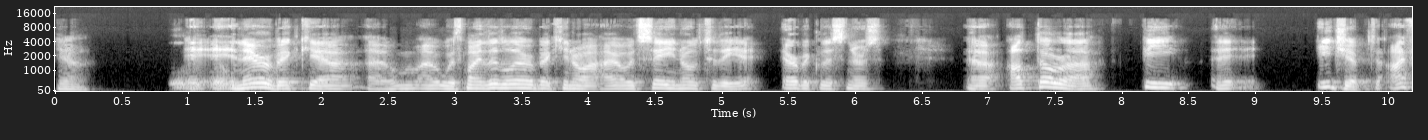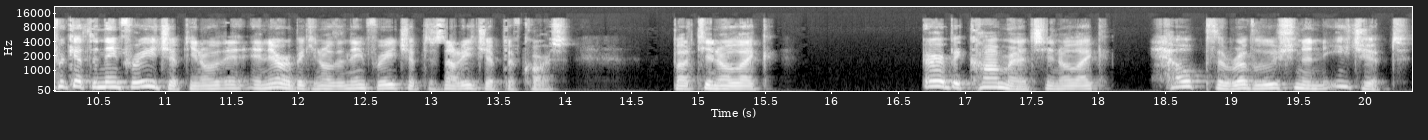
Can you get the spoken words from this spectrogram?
Yeah. In Arabic, yeah, um, uh, with my little Arabic, you know, I would say, you know, to the Arabic listeners, uh, Al-Torah fi uh, Egypt. I forget the name for Egypt. You know, in in Arabic, you know, the name for Egypt is not Egypt, of course, but you know, like Arabic comrades, you know, like help the revolution in Egypt.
